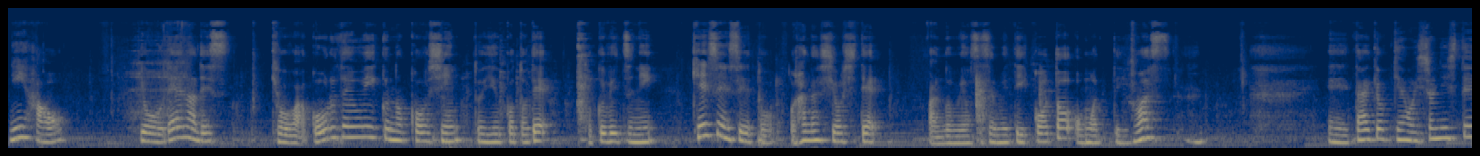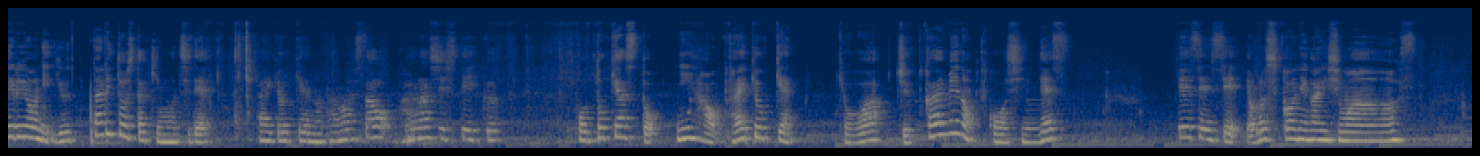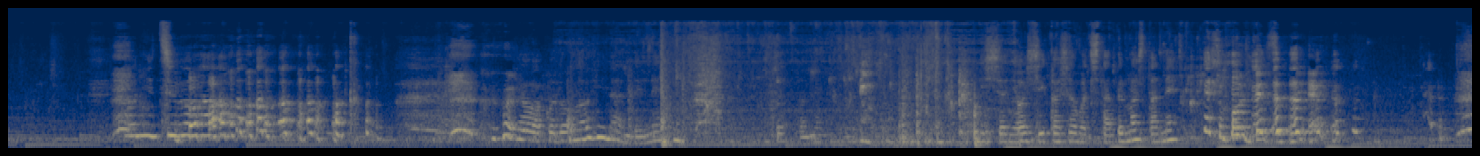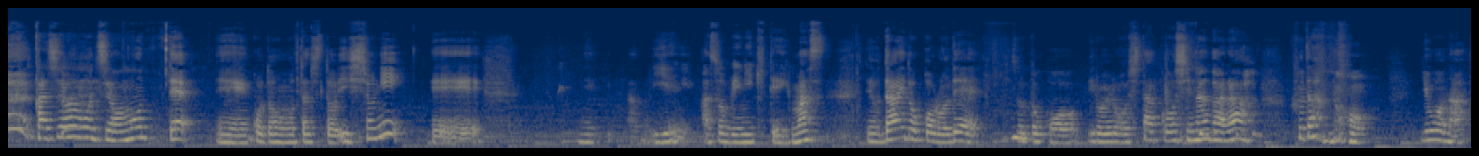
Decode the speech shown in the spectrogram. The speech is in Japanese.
ニーハオ、ようレーナです。今日はゴールデンウィークの更新ということで、特別に K 先生とお話をして番組を進めていこうと思っています。えー、太極拳を一緒にしているようにゆったりとした気持ちで太極拳の楽しさをお話ししていくポッドキャストニーハオ太極拳今日は10回目の更新です K 先生よろしくお願いしますこんにちは。今日は子供の日なんでね。ちょっとね。一緒に美味しい柏餅食べましたね。そうですね柏餅を持って、えー、子供たちと一緒に、えーね、あの家に遊びに来ていますで台所でちょっとこういろいろお支度をしながら普段のような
